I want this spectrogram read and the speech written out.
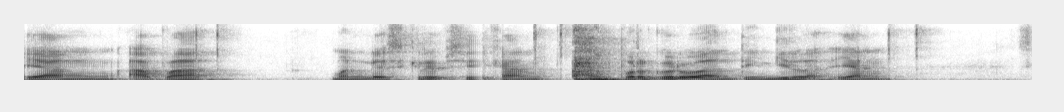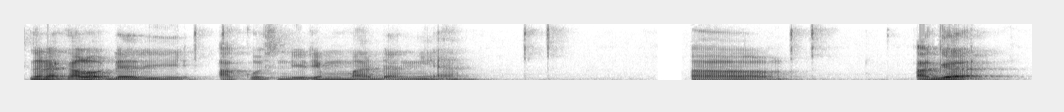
yang apa mendeskripsikan perguruan tinggi lah yang sebenarnya kalau dari aku sendiri memandangnya uh, agak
